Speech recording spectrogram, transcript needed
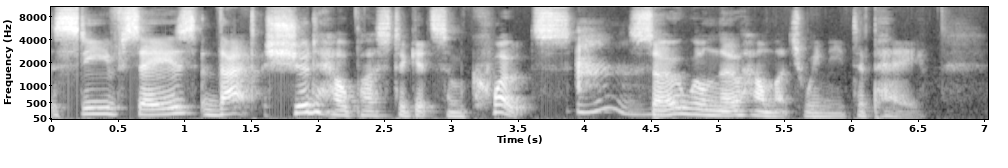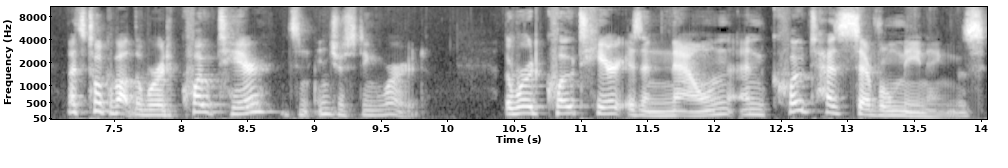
Steve says that should help us to get some quotes. So we'll know how much we need to pay. Let's talk about the word quote here. It's an interesting word. The word quote here is a noun, and quote has several meanings.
